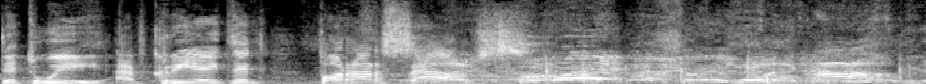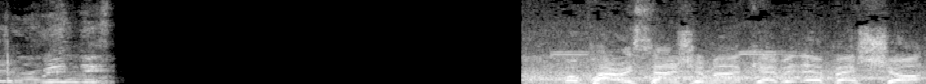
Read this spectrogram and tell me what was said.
that we have created for ourselves. Well, Paris Saint-Germain gave it their best shot,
